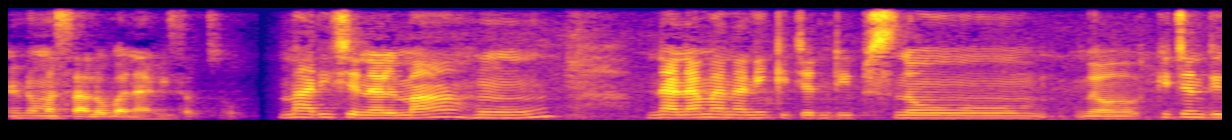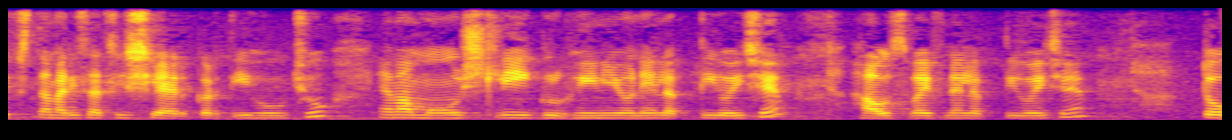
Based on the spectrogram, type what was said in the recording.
એનો મસાલો બનાવી શકશો. મારી ચેનલમાં હું નાનામાં નાની કિચન ટિપ્સનો કિચન ટિપ્સ તમારી સાથે શેર કરતી હોઉં છું. એમાં મોસ્ટલી ગૃહિણીઓને લગતી હોય છે હાઉસવાઈફને લગતી હોય છે. તો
